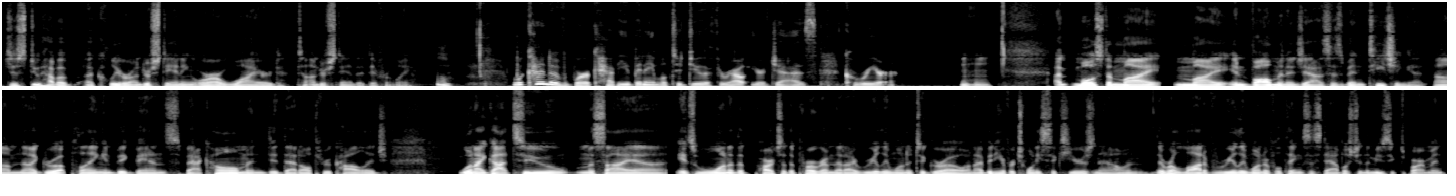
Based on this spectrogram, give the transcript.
just do have a, a clear understanding or are wired to understand it differently. Hmm. What kind of work have you been able to do throughout your jazz career? Mm-hmm. Most of my my involvement in jazz has been teaching it. Um, I grew up playing in big bands back home and did that all through college. When I got to Messiah, it's one of the parts of the program that I really wanted to grow. And I've been here for 26 years now, and there were a lot of really wonderful things established in the music department.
